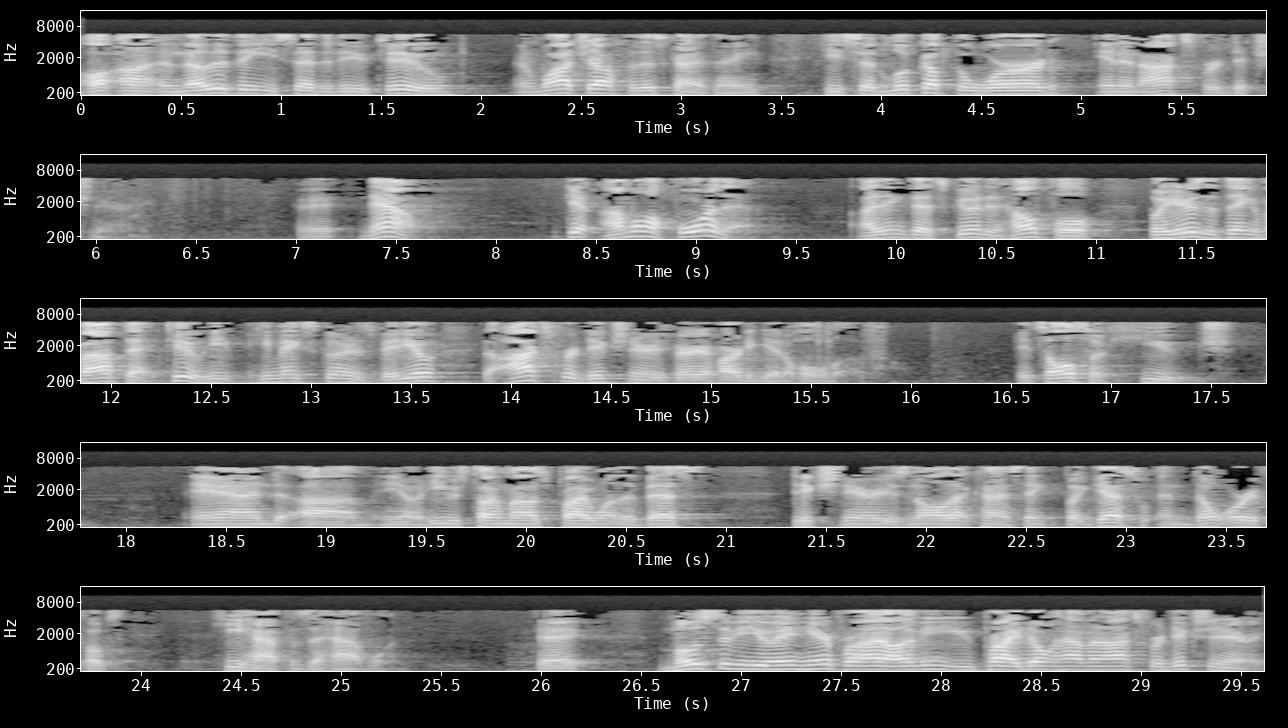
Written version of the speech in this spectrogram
Uh, uh, another thing he said to do too, and watch out for this kind of thing, he said look up the word in an Oxford dictionary. Okay? Now, again, I'm all for that. I think that's good and helpful. But here's the thing about that too. He, he makes clear in his video, the Oxford Dictionary is very hard to get a hold of. It's also huge. And, um, you know, he was talking about it's probably one of the best dictionaries and all that kind of thing. But guess, and don't worry folks, he happens to have one. Okay? Most of you in here, probably all of you, you probably don't have an Oxford Dictionary.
